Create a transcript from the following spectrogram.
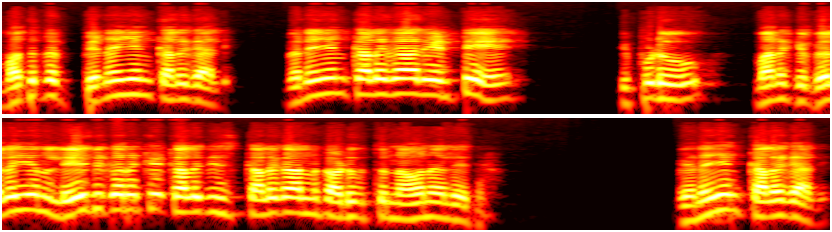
మొదట వినయం కలగాలి. వినయం కలగాలి అంటే ఇప్పుడు మనకి వినయం లేదు కనుకే కలిగి కలగాలని అడుగుతున్నావునా లేదా? వినయం కలగాలి.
